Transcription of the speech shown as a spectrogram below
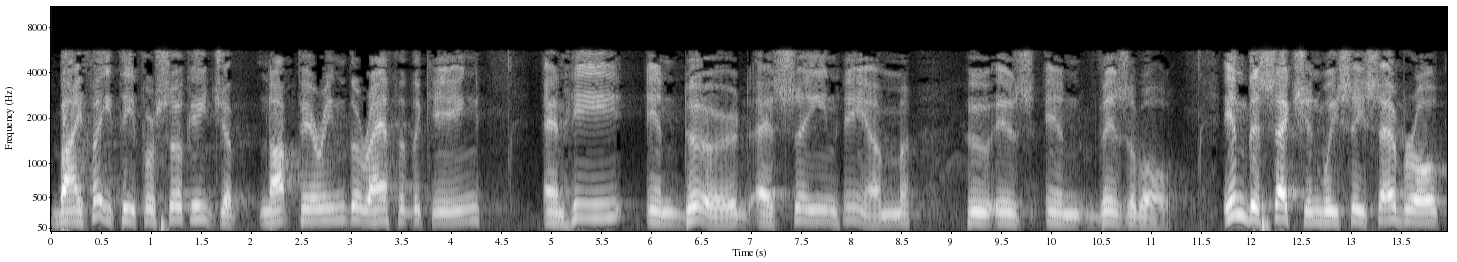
By faith he forsook Egypt, not fearing the wrath of the king, and he endured as seeing him who is invisible. In this section we see several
